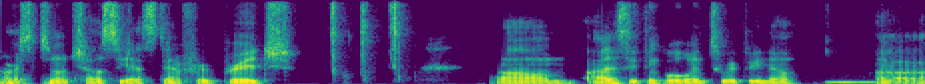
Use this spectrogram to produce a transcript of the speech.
Arsenal Chelsea at Stamford Bridge. Um, I honestly think we'll win two or three nil. Uh,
